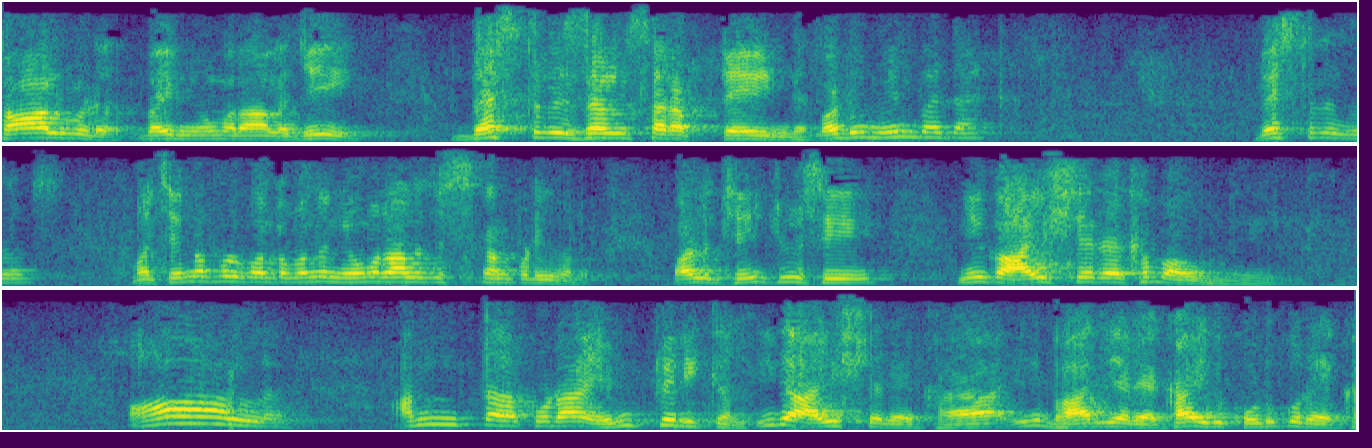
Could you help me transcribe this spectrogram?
solved by numerology. Best results are obtained what you mean by that best results మా చిన్నప్పుడు కొంతమంది న్యూమరాలజిస్ట్ కనపడేవారు. వాళ్ళు చేయి చూసి నీకు ఆయుష్యరేఖ బాగుంది. ఆల్ అంతా కూడా ఎంపెరికల్. ఇది ఆయుష్యరేఖ ఇది భార్య రేఖ ఇది కొడుకు రేఖ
